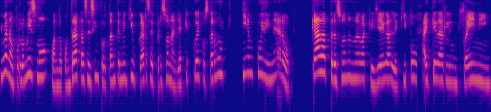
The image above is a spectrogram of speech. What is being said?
Y bueno, por lo mismo, cuando contratas es importante no equivocarse de persona, ya que puede costar mucho tiempo y dinero. Cada persona nueva que llega al equipo hay que darle un training,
